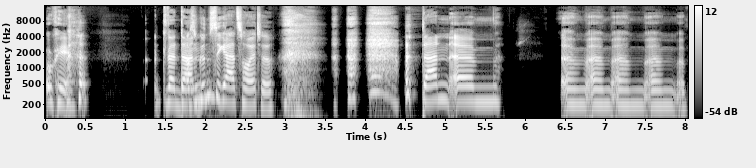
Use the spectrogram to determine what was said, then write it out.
okay. Dann, also günstiger als heute. dann, ähm, ähm, ähm, ähm, ähm,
